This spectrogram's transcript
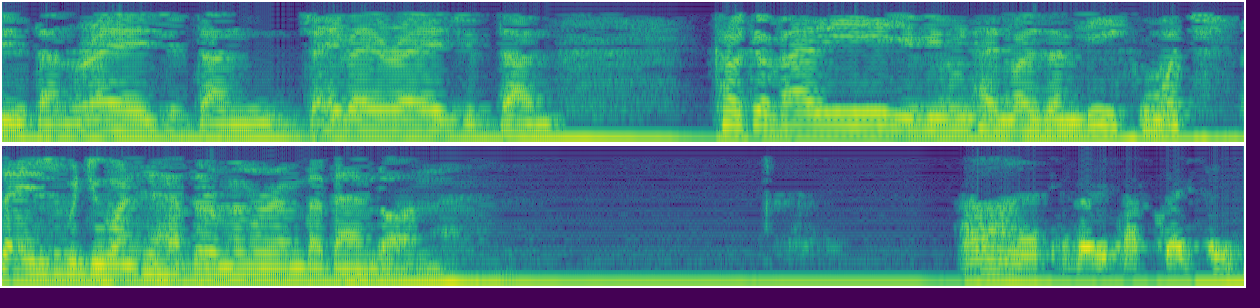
you've done Rage, you've done J-Bay Rage, you've done Coco Valley, you've even played Mozambique. Which stage would you want to have the Marimba band on? Ah, that's a very tough question.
